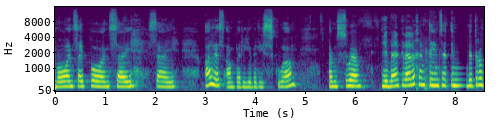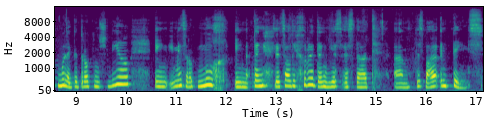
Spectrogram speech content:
ma en sy pa en sy sy alles amper hier by die skool. Ehm um, so jy werk regtig intens en, en dit raak moeilik, dit raak emosioneel en mense raak moeg en ek dink dit sal die groot ding wees is dat ehm um, dis baie intens.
